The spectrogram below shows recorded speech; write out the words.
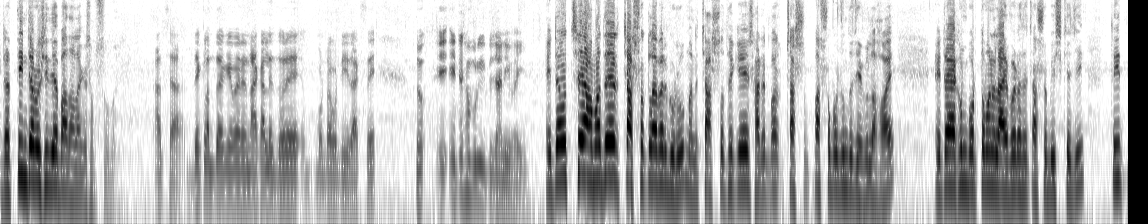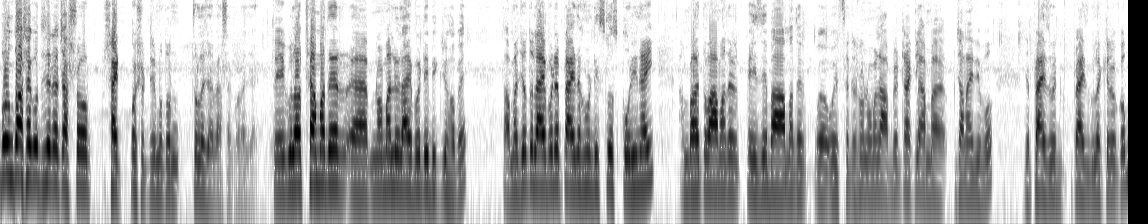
এটা তিনটা রশি দিয়ে বাঁধা লাগে সবসময়। আচ্ছা দেখলাম তো একেবারে নাকালে ধরে মোটামুটি রাখছে। তো এটা সম্পর্কে একটু জানি ভাই। এটা হচ্ছে আমাদের চারশো ক্লাবের গরু মানে চারশো থেকে সাড়ে চারশো পাঁচশো পর্যন্ত যেগুলো হয়। এটা এখন বর্তমানে লাইভ আছে চারশো বিশ কেজি। তো ঈদ পর্যন্ত আশা করতেছি এটা চারশো ষাট পঁয়ষট্টির মতন চলে যাবে আশা করা যায়। তো এগুলো হচ্ছে আমাদের নর্মালি লাইভ বিক্রি হবে। তো আমরা যেহেতু লাইভ প্রাইস এখনও ডিসক্লোজ করি নাই, আমরা হয়তো আমাদের পেজে বা আমাদের ওয়েবসাইটে নর্মালি আপডেট রাখলে আমরা জানাই দিব যে প্রাইস ওয়েট প্রাইসগুলো কীরকম।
